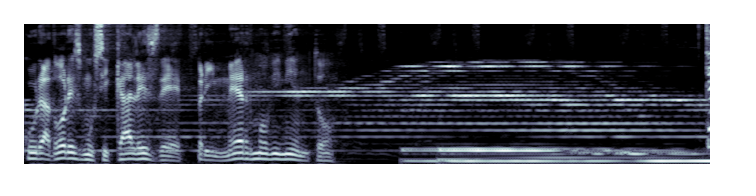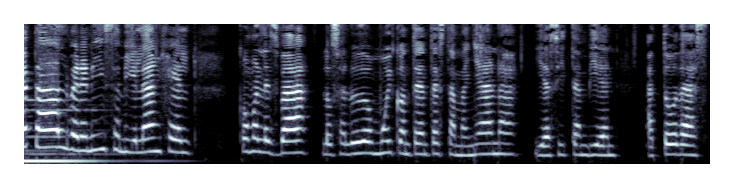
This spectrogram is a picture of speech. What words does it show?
Curadores musicales de primer movimiento. ¿Qué tal, Berenice, Miguel Ángel? ¿Cómo les va? Los saludo muy contenta esta mañana y así también a todas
